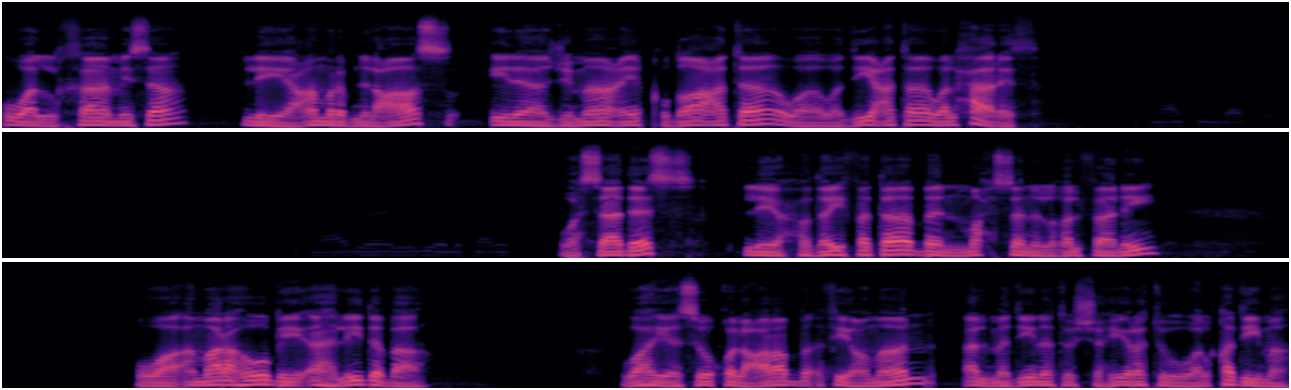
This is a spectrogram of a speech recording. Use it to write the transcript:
والخامسة لعمرو بن العاص إلى جماع قضاعة ووديعة والحارث. والسادس لحذيفة بن محسن الغلفاني وأمره بأهل دبا وهي سوق العرب في عمان المدينة الشهيرة والقديمة.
